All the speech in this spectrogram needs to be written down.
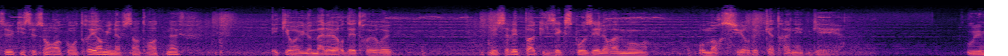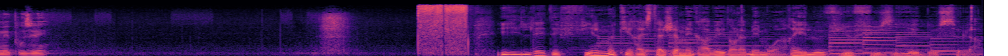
Ceux qui se sont rencontrés en 1939 et qui ont eu le malheur d'être heureux ne savaient pas qu'ils exposaient leur amour aux morsures de quatre années de guerre. Vous voulez m'épouser? Il est des films qui restent à jamais gravés dans la mémoire et le vieux fusil est de cela.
